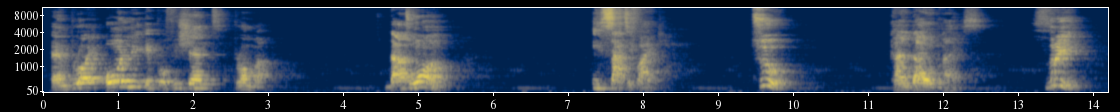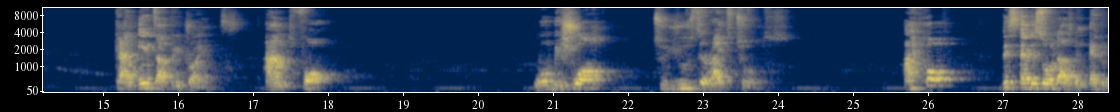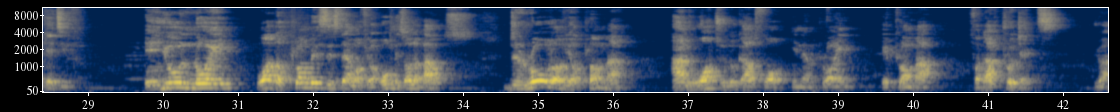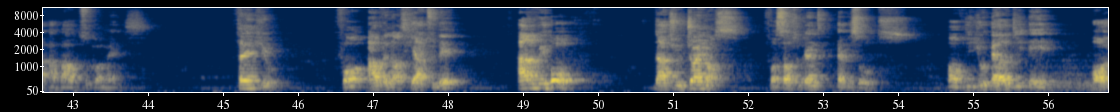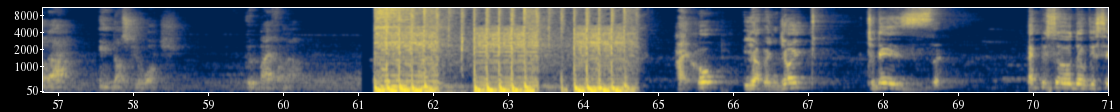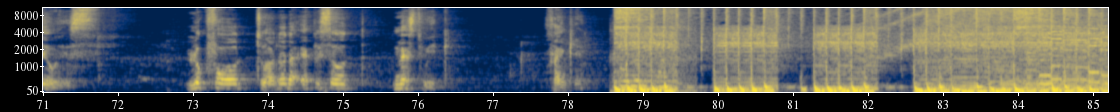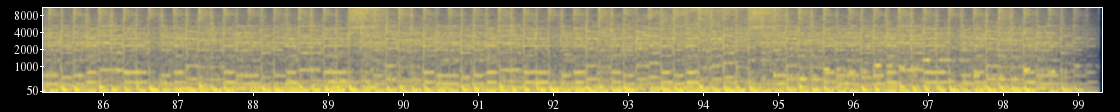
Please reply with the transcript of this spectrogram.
employ only a proficient plumber. That one is certified. Two, can diagnose. Three, can interpret drawings. And four, will be sure to use the right tools. I hope this episode has been educative in you knowing what the plumbing system of your home is all about, the role of your plumber, and what to look out for in employing a plumber for that project you are about to commence. Thank you for having us here today, and we hope that you join us for subsequent episodes of the ULDA Order Industry Watch. Goodbye for now. I hope you have enjoyed today's episode of the series. Look forward to another episode next week. Thank you.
